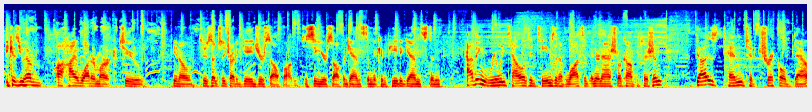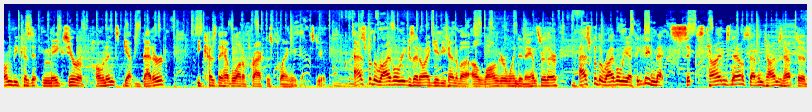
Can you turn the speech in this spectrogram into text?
because you have a high watermark to you know to essentially try to gauge yourself on to see yourself against and to compete against and having really talented teams that have lots of international competition does tend to trickle down because it makes your opponents get better because they have a lot of practice playing against you. Mm-hmm. As for the rivalry, because I know I gave you kind of a, a longer winded answer there. As for the rivalry, I think they met six times now, seven times. I'd have to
